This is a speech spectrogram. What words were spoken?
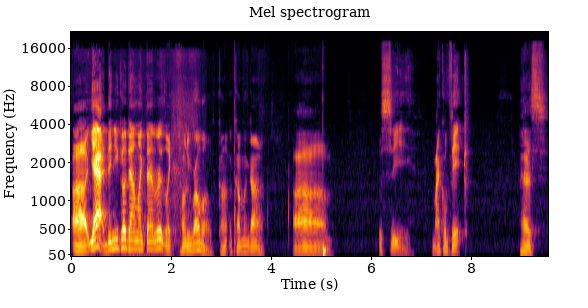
Uh, yeah, then you go down like that, like Tony Romo, come and gone. Um, let's see, Michael Vick has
